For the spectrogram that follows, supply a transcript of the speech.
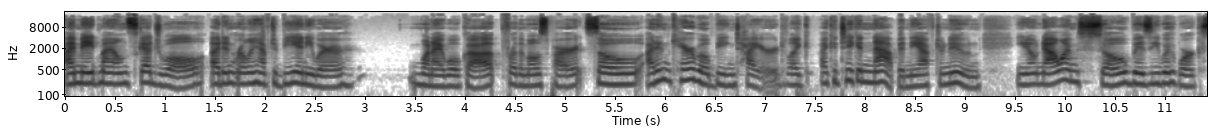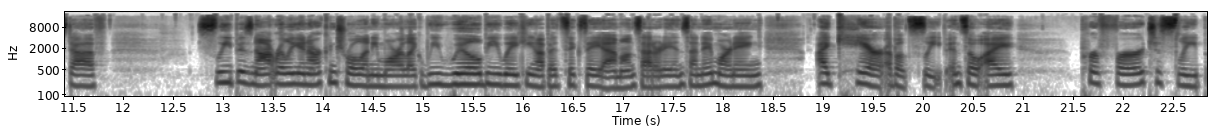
I made my own schedule. I didn't really have to be anywhere when I woke up for the most part. So I didn't care about being tired. Like, I could take a nap in the afternoon. You know, now I'm so busy with work stuff. Sleep is not really in our control anymore. Like, we will be waking up at 6 a.m. on Saturday and Sunday morning. I care about sleep. And so I prefer to sleep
